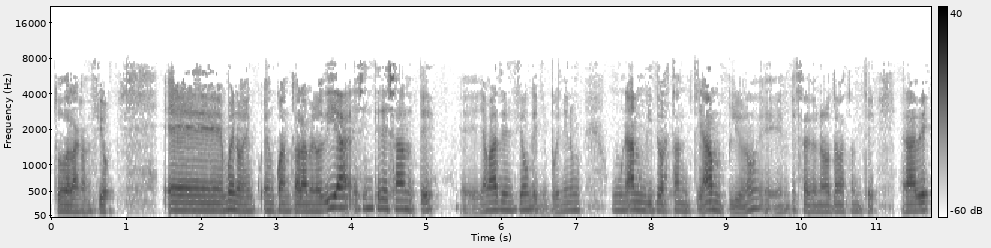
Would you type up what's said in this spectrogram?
toda la canción. Eh, bueno, en, en, cuanto a la melodía, es interesante, eh, llama la atención que porque tiene un, un ámbito bastante amplio, ¿no? Eh, empieza de una nota bastante grave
